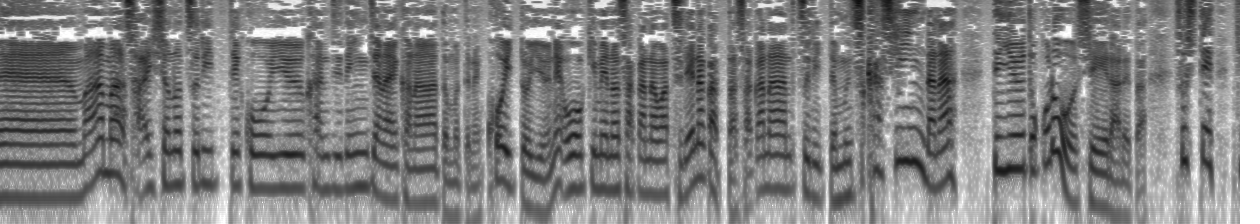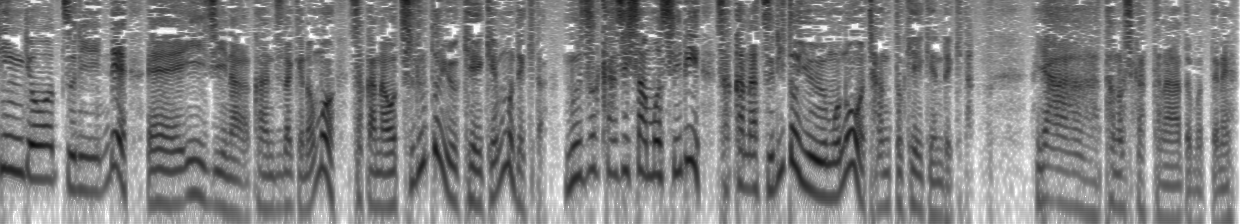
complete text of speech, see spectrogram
えー、まあまあ最初の釣りってこういう感じでいいんじゃないかなと思ってね、鯉というね、大きめの魚は釣れなかった魚釣りって難しいんだなっていうところを教えられた。そして金魚釣りで、えー、イージーな感じだけども、魚を釣るという経験もできた。難しさも知り、魚釣りというものをちゃんと経験できた。いやー、楽しかったなと思ってね。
